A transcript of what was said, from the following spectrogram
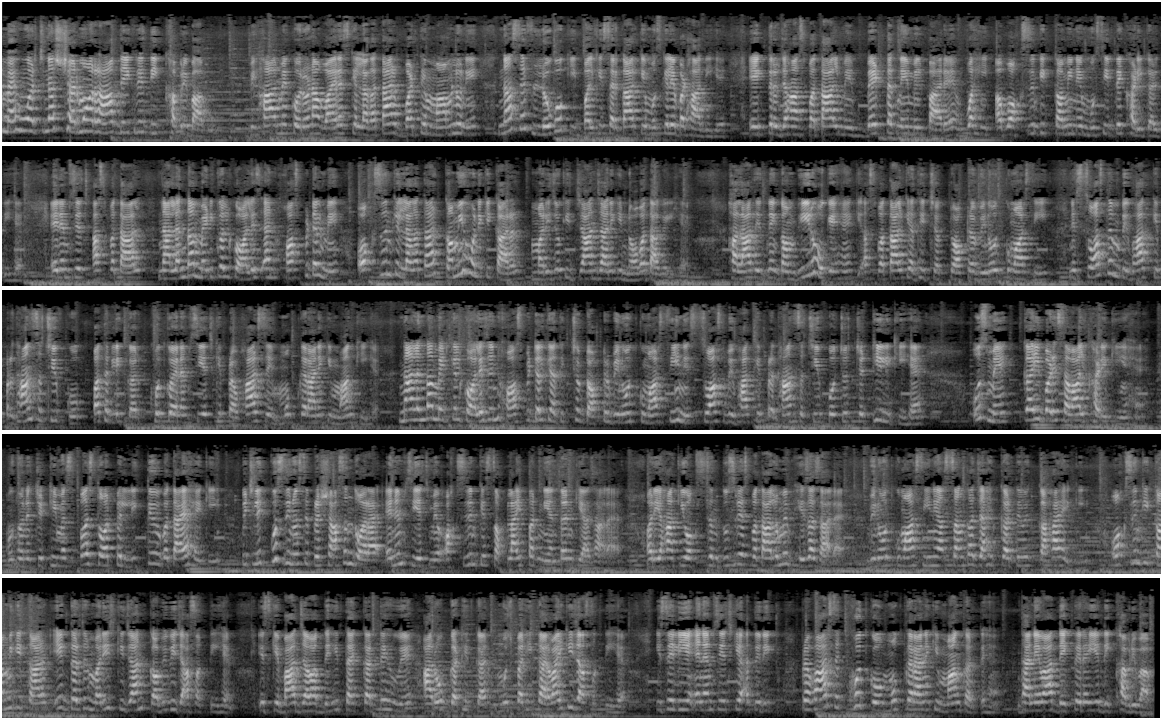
मैं हूँ अर्चना शर्मा और आप देख रहे दी खबरी बाबू। बिहार में कोरोना वायरस के लगातार बढ़ते मामलों ने न सिर्फ़ लोगों की, बल्कि सरकार की मुश्किलें बढ़ा दी है। एक तरफ़ जहाँ अस्पताल में बेड तक नहीं मिल पा रहे हैं, वहीं अब ऑक्सीजन की कमी ने मुसीबतें खड़ी कर दी है। एनएमसीएच अस्पताल, Nalanda medical college and hospital में ऑक्सीजन की लगातार कमी होने के कारण मरीजों की जान जाने की नौबत आ गई है। हालात इतने गंभीर हो गए हैं कि अस्पताल के अधीक्षक डॉक्टर विनोद कुमार सिंह ने स्वास्थ्य विभाग के प्रधान सचिव को पत्र लिखकर खुद को एनएमसीएच के प्रभार से मुक्त कराने की मांग की है। Nalanda medical college and hospital के अधीक्षक डॉक्टर विनोद कुमार सिंह ने स्वास्थ्य विभाग के प्रधान सचिव को जो चिट्ठी लिखी है, उसमें कई बड़े सवाल खड़े किए हैं। उन्होंने चिट्ठी में स्पष्ट तौर पर लिखते हुए बताया है कि पिछले कुछ दिनों से प्रशासन द्वारा एनएमसीएच में ऑक्सीजन के सप्लाई पर नियंत्रण किया जा रहा है और यहाँ की ऑक्सीजन दूसरे अस्पतालों में भेजा जा रहा है। विनोद कुमार सिंह ने आशंका ज़ाहिर करते हुए कहा है कि ऑक्सीजन की कमी के कारण एक दर्जन मरीज़ की जान कभी भी जा सकती है। इसके बाद जवाबदेही तय करते हुए आरोप गठित कर मुझ पर ही कार्रवाई की जा सकती है। इसीलिए एनएमसीएच के अतिरिक्त प्रभार से खुद को मुक्त कराने की मांग करते हैं। धन्यवाद, देखते रहिए दिखा खबरी बाबू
